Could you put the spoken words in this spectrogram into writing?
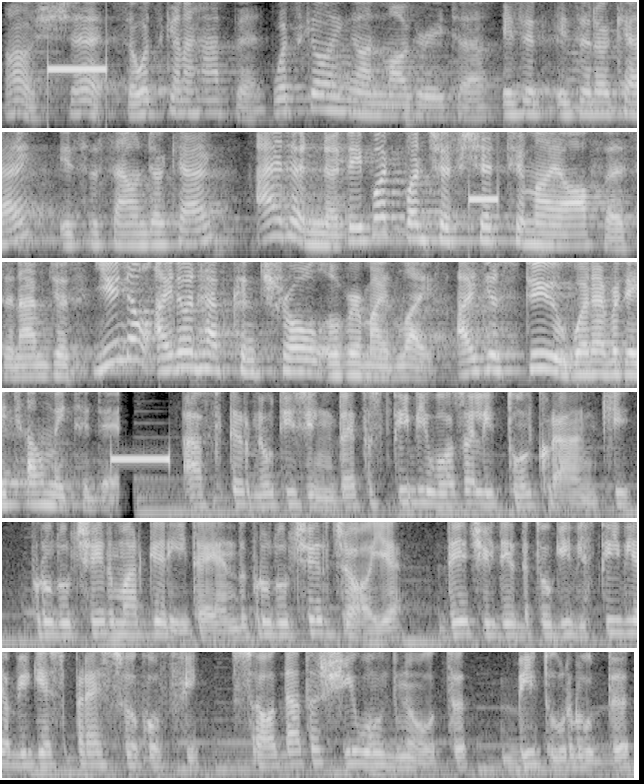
Oh shit. So what's gonna happen? What's going on, Margherita? Is it is it okay? Is the sound okay? I don't know. They brought a bunch of shit to my office and I'm just you know I don't have control over my life. I just do whatever they tell me to do. After noticing that Stevie was a little cranky, producer Margherita and producer Joya decided to give Stevie a big espresso coffee, so that she would not be too rude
